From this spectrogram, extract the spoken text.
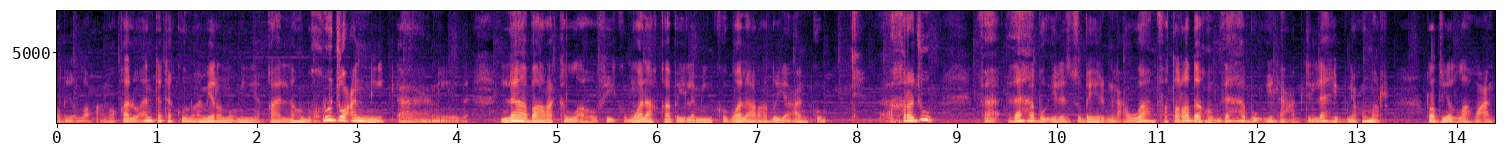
رضي الله عنه. وقالوا أنت تكون أمير المؤمنين. قال لهم اخرجوا عني. لا يعني لا بارك الله فيكم ولا قبل منكم ولا رضي عنكم. أخرجوه. فذهبوا إلى الزبير بن العوام فطردهم. ذهبوا إلى عبد الله بن عمر. رضي الله عنه.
